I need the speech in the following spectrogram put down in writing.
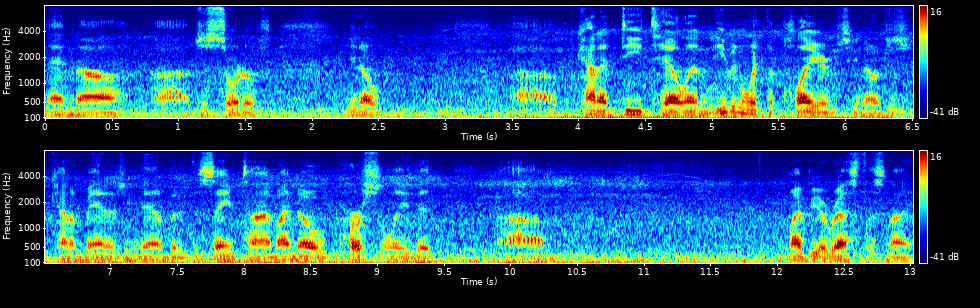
and uh, uh, just sort of, you know, uh, kind of detailing, even with the players. You know, just kind of managing them. But at the same time, I know personally that um, it might be a restless night.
